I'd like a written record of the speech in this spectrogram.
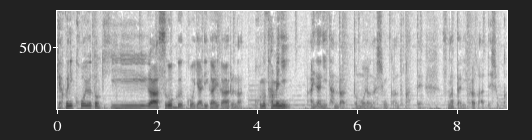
逆にこういう時がすごくこうやりがいがあるな、このために間にいたんだと思うような瞬間とかってそのあたりいかがでしょうか？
